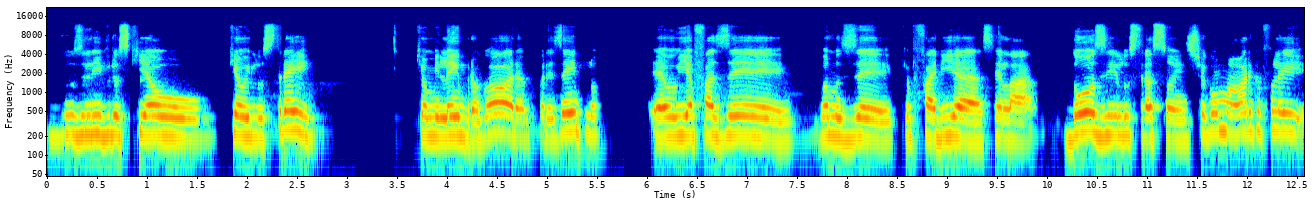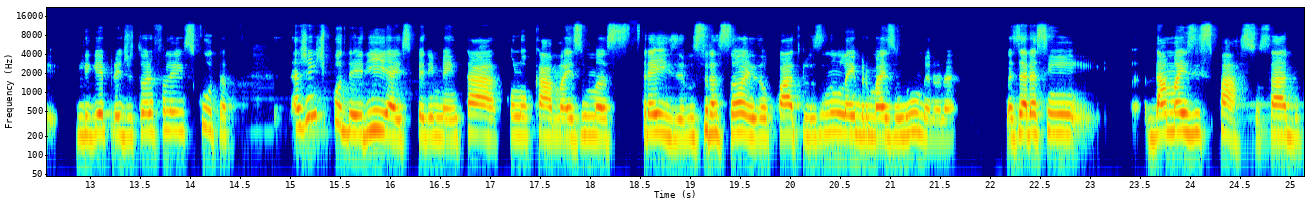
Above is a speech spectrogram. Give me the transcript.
dos livros que eu, que eu ilustrei, que eu me lembro agora, por exemplo, eu ia fazer, vamos dizer, que eu faria, sei lá, 12 ilustrações. Chegou uma hora que eu falei, liguei para a editora falei, escuta, a gente poderia experimentar colocar mais umas três ilustrações ou quatro, não lembro mais o número, né? Mas era assim, dar mais espaço, sabe?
